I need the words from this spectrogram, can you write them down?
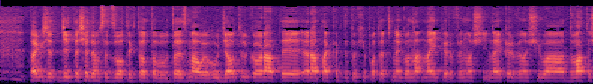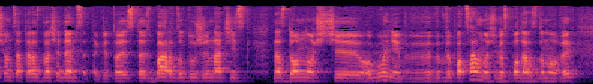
tak, gdzie, te 700 zł to, to, to jest mały udział, tylko raty, rata kredytu hipotecznego na, najpierw, wynosi, najpierw wynosiła 2000, a teraz 2700. Także to jest, to jest bardzo duży nacisk na zdolność y, ogólnie, wy- wy- wypłacalność gospodarstw domowych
